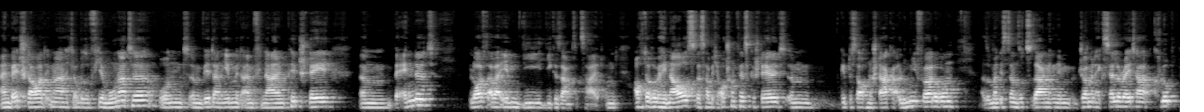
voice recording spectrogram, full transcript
ein Badge dauert immer, ich glaube, so vier Monate und ähm, wird dann eben mit einem finalen Pitch Day ähm, beendet, läuft aber eben die, die gesamte Zeit. Und auch darüber hinaus, das habe ich auch schon festgestellt, ähm, gibt es auch eine starke Alumni-Förderung. Also man ist dann sozusagen in dem German Accelerator Club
